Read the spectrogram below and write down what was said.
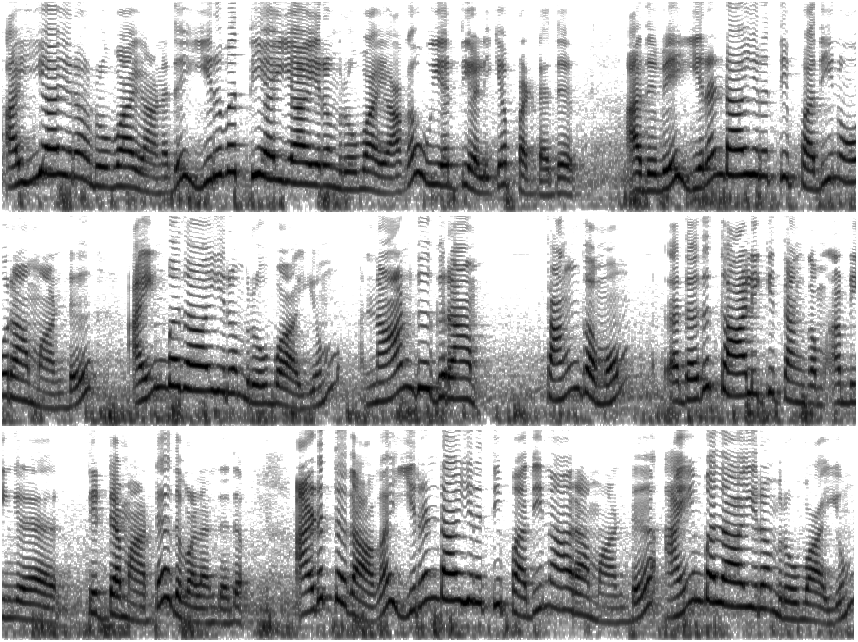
ஐயாயிரம் ரூபாயானது இருபத்தி ஐயாயிரம் ரூபாயாக உயர்த்தி அளிக்கப்பட்டது. அதுவே இரண்டாயிரத்தி பதினோராம் ஆண்டு ஐம்பதாயிரம் ரூபாயும் நான்கு கிராம் தங்கமும் அதாவது தாலிக்கு தங்கம் அப்படிங்கிற திட்டமாட்டு அது வளர்ந்தது. அடுத்ததாக இரண்டாயிரத்தி பதினாறாம் ஆண்டு ஐம்பதாயிரம் ரூபாயும்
